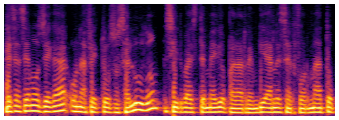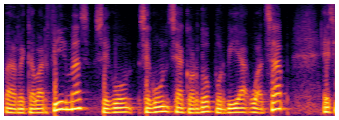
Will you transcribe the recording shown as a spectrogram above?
Les hacemos llegar un afectuoso saludo. Sirva este medio para reenviarles el formato para recabar firmas según, según se acordó por vía WhatsApp. Es,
